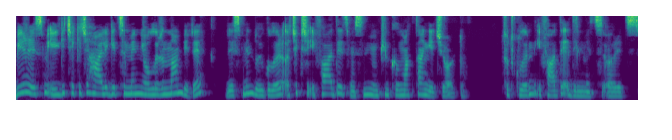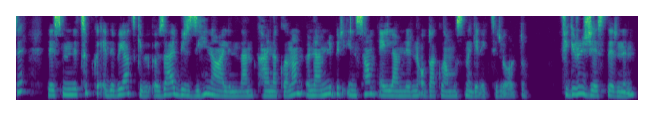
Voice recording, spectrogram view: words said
Bir resmi ilgi çekici hale getirmenin yollarından biri resmin duyguları açıkça ifade etmesini mümkün kılmaktan geçiyordu. Tutkuların ifade edilmesi öğretisi resminde tıpkı edebiyat gibi özel bir zihin halinden kaynaklanan önemli bir insan eylemlerine odaklanmasına gerektiriyordu. Figürün jestlerinin,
